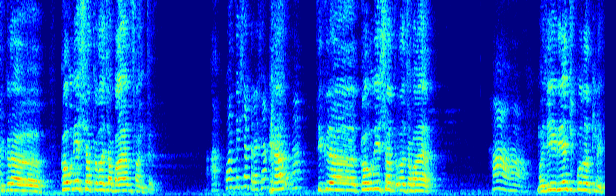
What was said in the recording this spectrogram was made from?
तिकडं कवरे क्षेत्राच्या बाहेर सांगत कोणत्या क्षेत्राच्या? ना हा? तिकडं कवरे क्षेत्राच्या बाहेर. हा हा. म्हणजे रेंज पुरत नाही.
